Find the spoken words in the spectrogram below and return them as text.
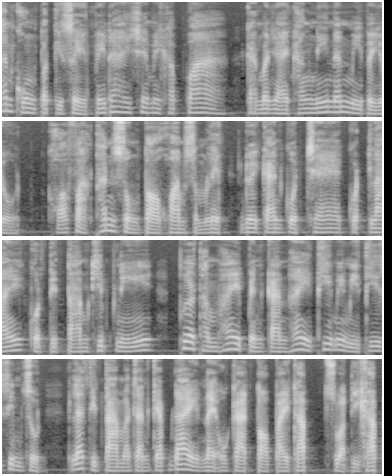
ท่านคงปฏิเสธไม่ได้ใช่ไหมครับว่า การบรรยายครั้งนี้นั้นมีประโยชน์ ขอฝากท่านส่งต่อความสำเร็จ โดยการกดแชร์ กดไลค์ กดติดตามคลิปนี้ เพื่อทำให้เป็นการให้ที่ไม่มีที่สิ้นสุด และติดตามอาจารย์แก๊ปได้ในโอกาสต่อไปครับ สวัสดีครับ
